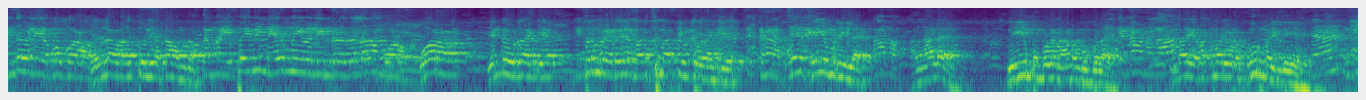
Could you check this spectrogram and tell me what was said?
எந்த வழியா போக போறோம்? எல்லா வகுத்து வழியா தான் வந்தோம். நம்ம எப்பயுமே நேர்மை வழின்றதுல தான் போனோம். போறோம். எங்க விடுறாங்க? திரும்ப இடையில மறைச்சு மாத்தி விட்டுறாங்க. செய்ய முடியல. அதனால நீயும் பொம்பளை நானும் பொம்பளை. அதுக்கு என்ன பண்ணலாம்? அதான் எனக்கு மாதிரி உனக்கு கூர்மை இல்லையே. நீ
